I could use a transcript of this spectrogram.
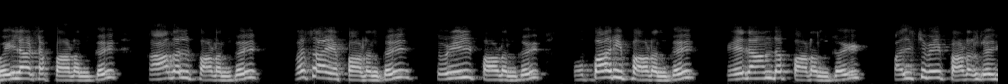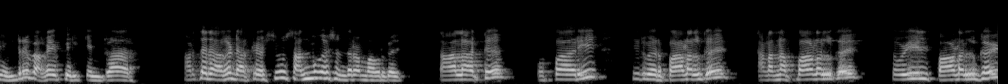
ஒயிலாட்ட பாடல்கள் காதல் பாடல்கள் விவசாய பாடல்கள் தொழில் பாடல்கள் ஒப்பாரி பாடல்கள் வேதாந்த பாடல்கள் பல்சுவை பாடல்கள் என்று வகை பிரிக்கின்றார் அடுத்ததாக டாக்டர் சு. சண்முக சுந்தரம் அவர்கள் தாலாட்டு ஒப்பாரி சிறுவர் பாடல்கள் நடன பாடல்கள் தொழில் பாடல்கள்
